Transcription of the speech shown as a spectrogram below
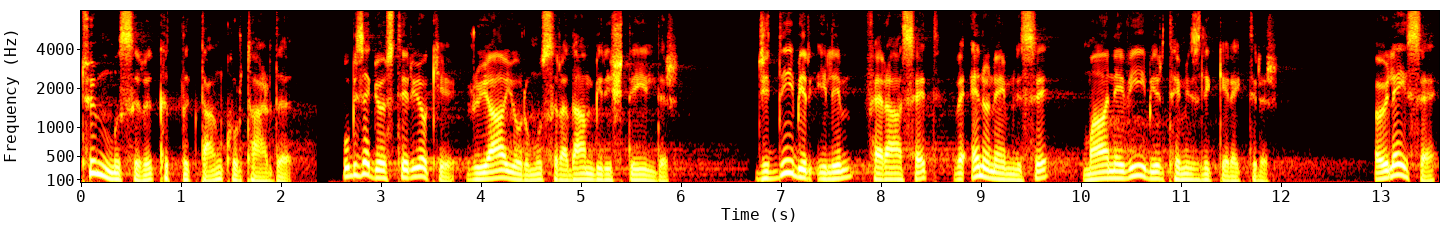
tüm Mısır'ı kıtlıktan kurtardı. Bu bize gösteriyor ki rüya yorumu sıradan bir iş değildir. Ciddi bir ilim, feraset ve en önemlisi manevi bir temizlik gerektirir. Öyleyse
